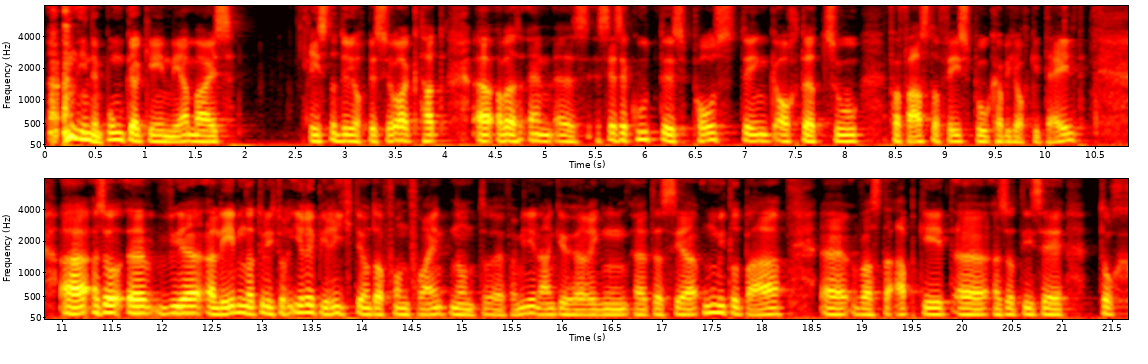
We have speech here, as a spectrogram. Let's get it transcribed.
in den Bunker gehen mehrmals ist natürlich auch besorgt, hat äh, aber ein äh, sehr, sehr gutes Posting auch dazu verfasst auf Facebook, habe ich auch geteilt. Äh, also wir erleben natürlich durch Ihre Berichte und auch von Freunden und Familienangehörigen das sehr unmittelbar, was da abgeht. Also diese doch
